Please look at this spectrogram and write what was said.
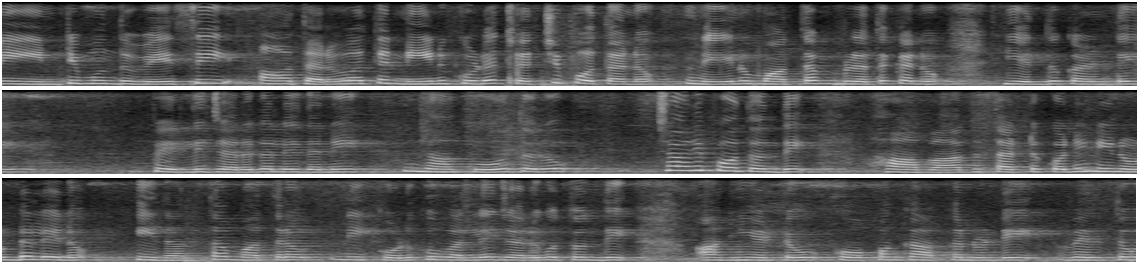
నీ ఇంటి ముందు వేసి ఆ తర్వాత నేను కూడా చచ్చిపోతాను. నేను మాత్రం బ్రతకను. ఎందుకంటే పెళ్ళి జరగలేదని నా కూతురు చనిపోతుంది. ఆ బాధ తట్టుకొని నేను ఉండలేను. ఇదంతా మాత్రం నీ కొడుకు వల్లే జరుగుతుంది అని అంటూ కోపంగా అక్కడి నుండి వెళ్తూ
